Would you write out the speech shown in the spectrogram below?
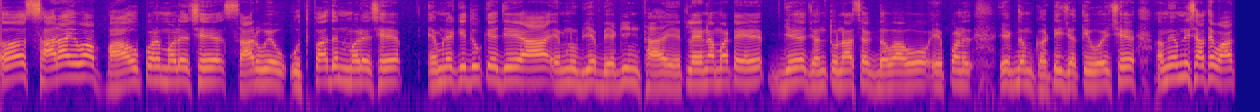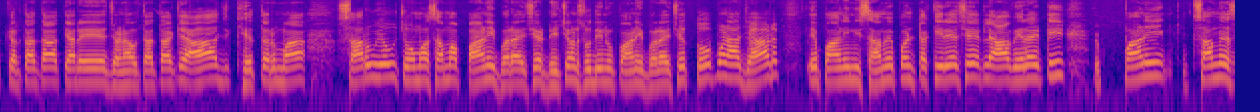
અ, સારા એવા ભાવ પણ મળે છે સારું એવું ઉત્પાદન મળે છે. એમણે કીધું કે જે આ એમનું જે બેગિંગ થાય એટલે એના માટે જે જંતુનાશક દવાઓ એ પણ એકદમ ઘટી જતી હોય છે. અમે એમની સાથે વાત કરતા હતા, ત્યારે એ જણાવતા હતા કે આ જ ખેતરમાં સારું એવું ચોમાસામાં પાણી ભરાય છે, ઢીચણ સુધીનું પાણી ભરાય છે, તો પણ આ ઝાડ એ પાણીની સામે પણ ટકી રહે છે, એટલે આ વેરાયટી પાણી સામે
